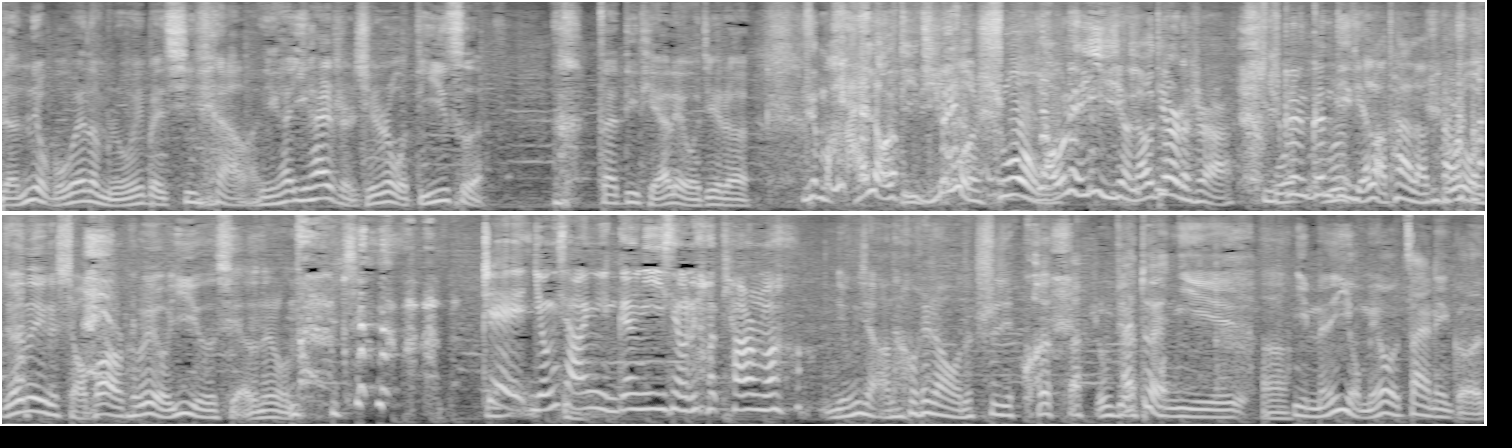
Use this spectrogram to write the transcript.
人就不会那么容易被欺骗了。你看一开始，其实我第一次 在地铁里，我记着 你怎么还聊地铁？听我说，聊我那异性聊天的事儿，你跟跟地铁老太太聊天不是，我觉得那个小报特别有意思，写的那种东西这影响你跟异性聊天吗？影响，它会让我的世界观发生变哎，对你，嗯你们有没有在那个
